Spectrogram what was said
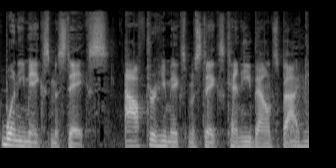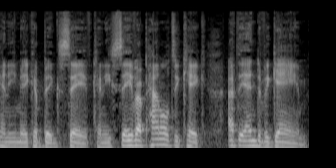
when he makes mistakes. After he makes mistakes, can he bounce back? Mm-hmm. Can he make a big save? Can he save a penalty kick at the end of a game?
